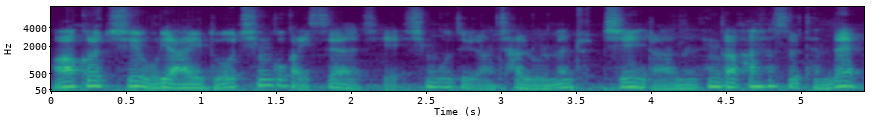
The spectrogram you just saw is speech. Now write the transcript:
아, 그렇지. 우리 아이도 친구가 있어야지. 친구들이랑 잘 놀면 좋지 라는 생각하셨을 텐데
